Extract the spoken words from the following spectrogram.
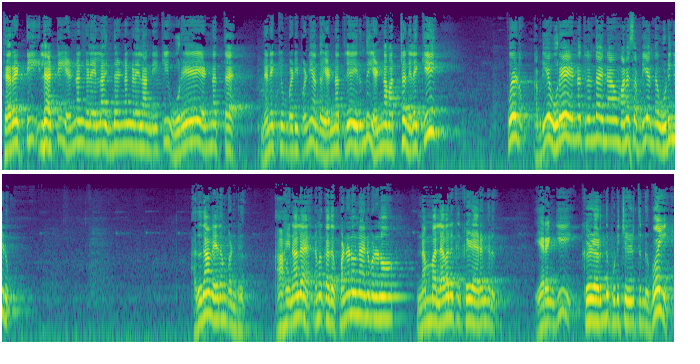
திரட்டி இல்லாட்டி எண்ணங்களை எல்லாம் இந்த எண்ணங்களை எல்லாம் நீக்கி ஒரே எண்ணத்தை நினைக்கும்படி பண்ணி அந்த எண்ணத்திலே இருந்து எண்ணமற்ற நிலைக்கு போயிடும். அப்படியே ஒரே எண்ணத்துல இருந்தா என்ன ஆகும்? மனசு அப்படியே அந்த ஒடுங்கிடும். அதுதான் வேதம் பண்றது. ஆகையினால நமக்கு அதை பண்ணணும்னா என்ன பண்ணணும்? நம்ம லெவலுக்கு கீழே இறங்குறது. இறங்கி கீழே இருந்து பிடிச்சி இழுத்துட்டு போய்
